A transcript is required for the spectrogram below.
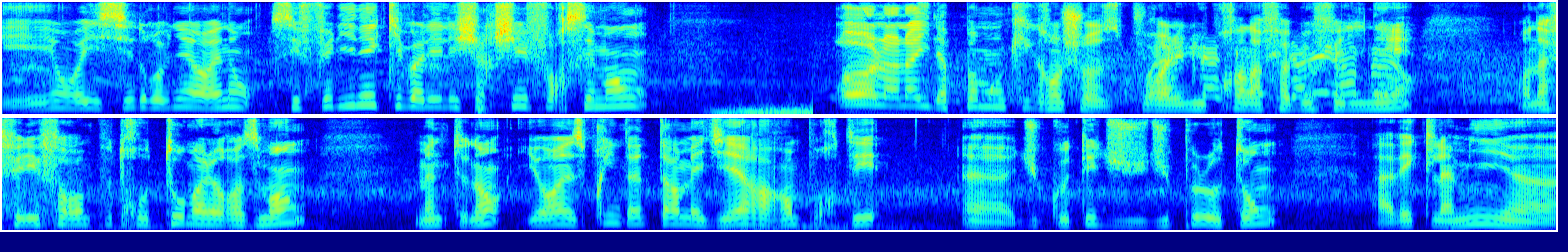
Et on va essayer de revenir. Ouais, non, c'est Féliné qui va aller les chercher forcément. Oh là là, il n'a pas manqué grand chose pour aller lui prendre à Fabio Féliné. On a fait l'effort un peu trop tôt malheureusement. Maintenant, il y aura un sprint intermédiaire à remporter euh, du côté du, du peloton avec l'ami euh,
